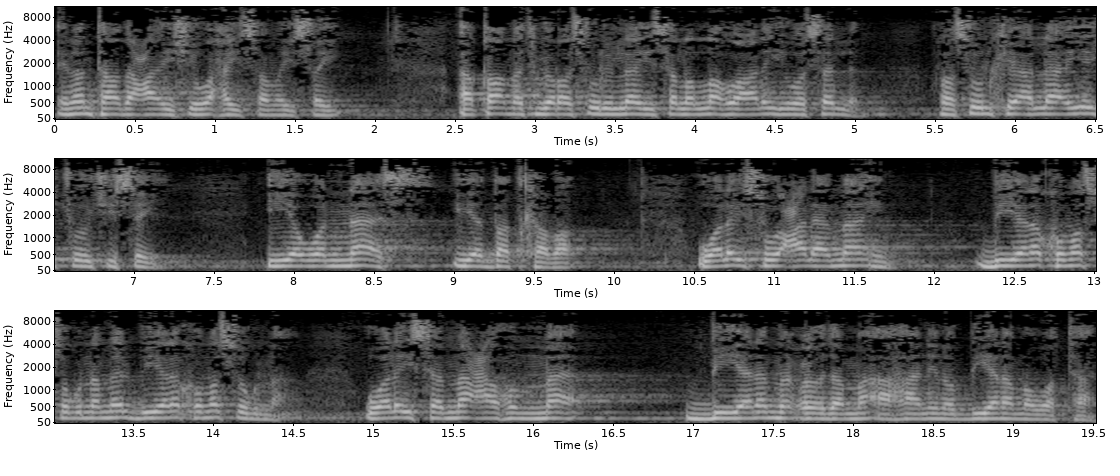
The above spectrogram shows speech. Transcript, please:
Inantaada caaishi waxay samaysay. Aqaamat birasuuli llaahi sal allahu alayhi wasalam rasuulkii alla ayay joojisay iyo wnaas iyo dadkaba. Walaysuu calaa maain biyana kuma sugna meel biyana kuma sugna. Walaysa macahum maa biyana macooda ma ahaaninoo biyana ma wataan.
